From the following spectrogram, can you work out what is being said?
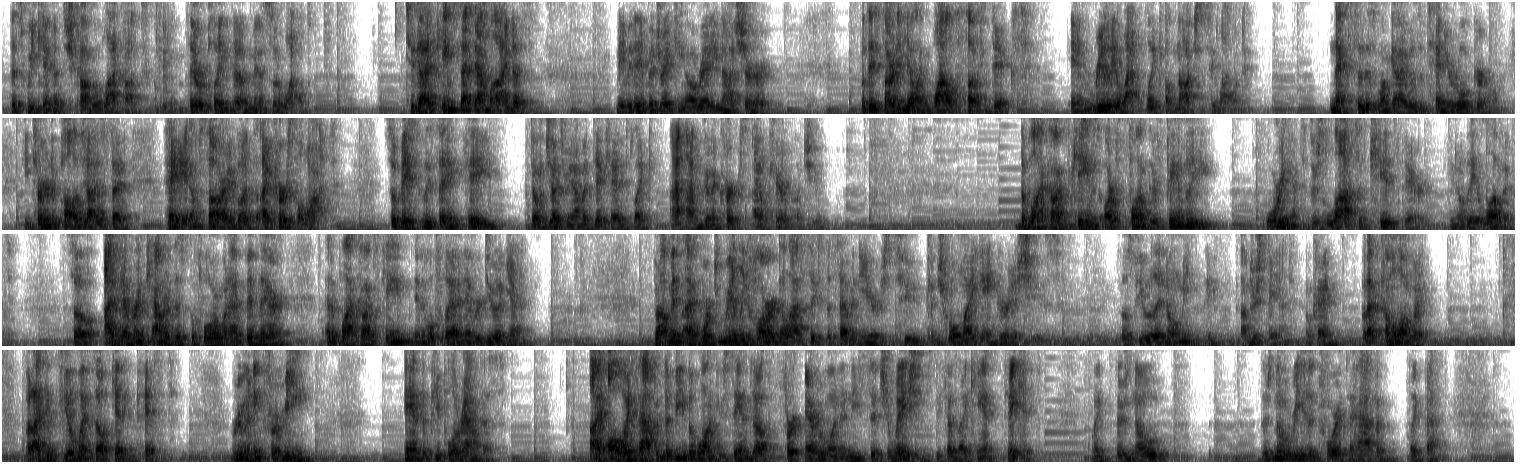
this weekend at the Chicago Blackhawks. They were playing the Minnesota Wild. Two guys came, sat down behind us. Maybe they've been drinking already, not sure. But they started yelling, Wild sucks dicks, and really loud, like obnoxiously loud. Next to this one guy was a 10 year old girl. He turned, apologized, said, Hey, I'm sorry, but I curse a lot. So basically saying, Hey, don't judge me, I'm a dickhead. Like, I- am gonna curse. I don't care about you. The Blackhawks games are fun, they're family oriented. There's lots of kids there. You know, they love it. So I've never encountered this before when I've been there at a Blackhawks game, and hopefully I never do again problem is I've worked really hard in the last six to seven years to control my anger issues. Those people that know me, they understand, okay? But I've come a long way. But I can feel myself getting pissed, ruining for me and the people around us. I always happen to be the one who stands up for everyone in these situations because I can't take it. Like there's no there's no reason for it to happen like that.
